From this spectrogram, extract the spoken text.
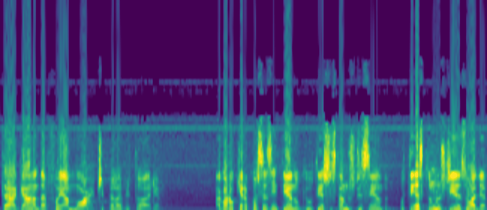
tragada foi a morte pela vitória. Agora eu quero que vocês entendam o que o texto está nos dizendo. O texto nos diz: olha,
